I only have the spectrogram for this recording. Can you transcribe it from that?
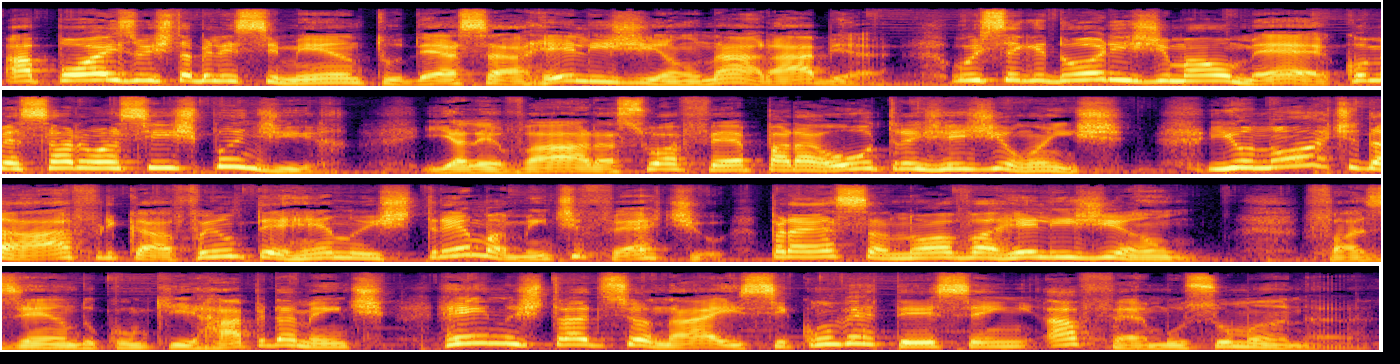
Após o estabelecimento dessa religião na Arábia, os seguidores de Maomé começaram a se expandir e a levar a sua fé para outras regiões. E o norte da África foi um terreno extremamente fértil para essa nova religião, fazendo com que rapidamente reinos tradicionais se convertessem à fé muçulmana.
